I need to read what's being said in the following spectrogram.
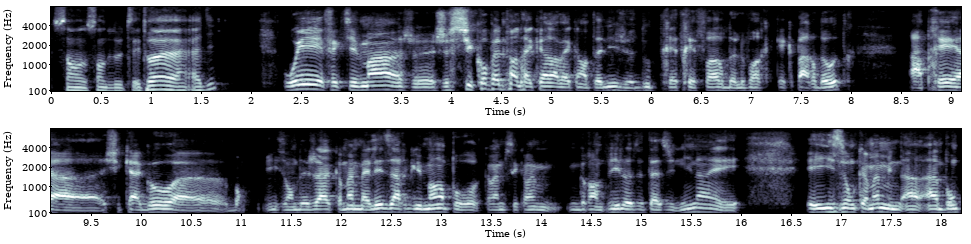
Sans, sans doute. Et toi Adi? Oui, effectivement, je, je suis complètement d'accord avec Anthony. Je doute très, très fort de le voir quelque part d'autre. Après, à Chicago, euh, bon, ils ont déjà quand même les arguments pour, quand même, c'est quand même une grande ville aux États-Unis, là, et, et ils ont quand même un, bon,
